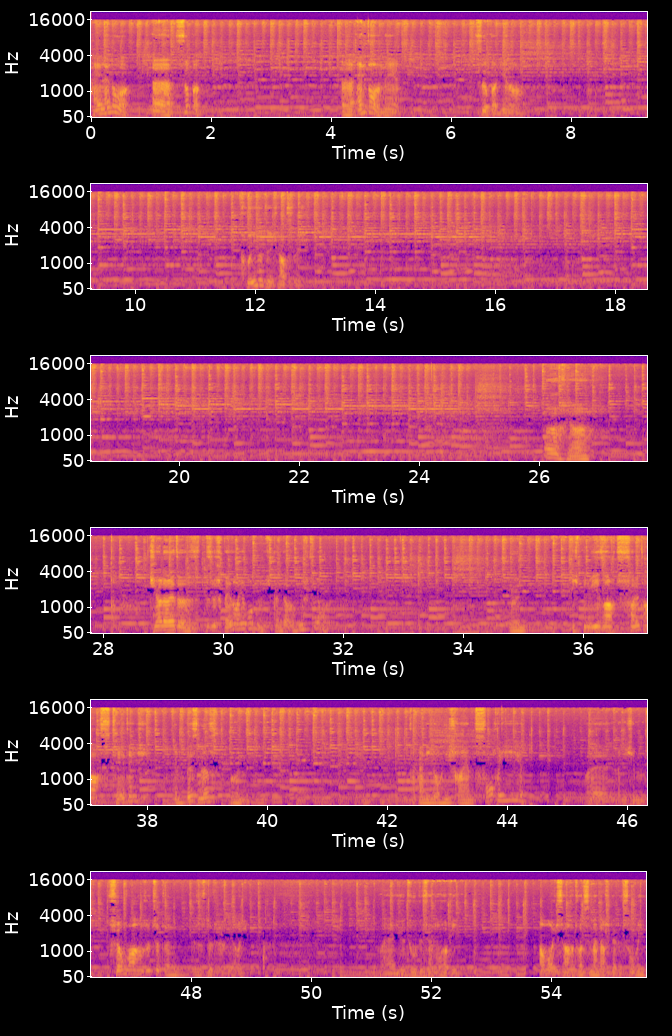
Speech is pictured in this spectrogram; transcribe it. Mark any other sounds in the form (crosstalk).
Hi Leno, äh, super. Äh, Ender, nee. Super, genau. Grüße dich herzlich. Geworden. Ich kann da auch nicht für. Und ich bin wie gesagt volltags tätig im Business und da kann ich auch nicht schreien, sorry. Weil wenn ich im Firmenwagen sitze, dann ist es ein bisschen schwierig. Weil YouTube ist ja nur Hobby. Aber ich sage trotzdem an der Stelle sorry.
